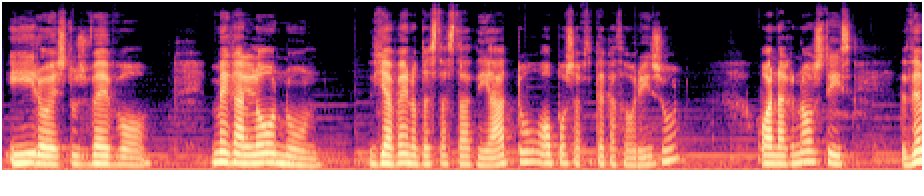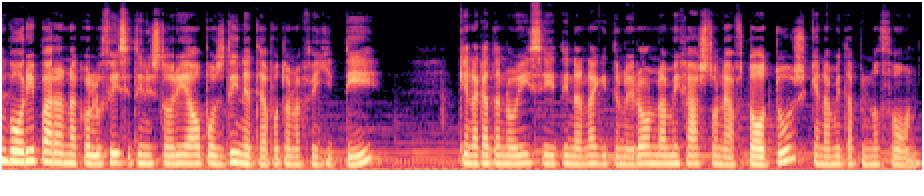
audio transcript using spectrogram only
Οι ήρωες τους βέβω μεγαλώνουν διαβαίνοντας τα στάδια του όπως αυτοί τα καθορίζουν. Ο αναγνώστης δεν μπορεί παρά να ακολουθήσει την ιστορία όπως δίνεται από τον αφηγητή και να κατανοήσει την ανάγκη των ηρώων να μην χάσουν τον εαυτό τους και να μην ταπεινωθούν.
